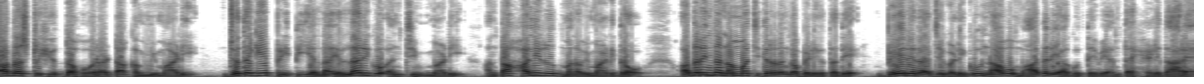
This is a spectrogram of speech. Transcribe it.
ಆದಷ್ಟು ಯುದ್ಧ ಹೋರಾಟ ಕಮ್ಮಿ ಮಾಡಿ, ಜೊತೆಗೆ ಪ್ರೀತಿಯನ್ನ ಎಲ್ಲರಿಗೂ ಹಂಚಿ ಮಾಡಿ ಅಂತ ಅನಿರುದ್ಧ್ ಮನವಿ ಮಾಡಿದ್ರು. ಅದರಿಂದ ನಮ್ಮ ಚಿತ್ರರಂಗ ಬೆಳೆಯುತ್ತದೆ. ಬೇರೆ ರಾಜ್ಯಗಳಿಗೂ ನಾವು ಮಾದರಿಯಾಗುತ್ತೇವೆ ಅಂತ ಹೇಳಿದ್ದಾರೆ.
